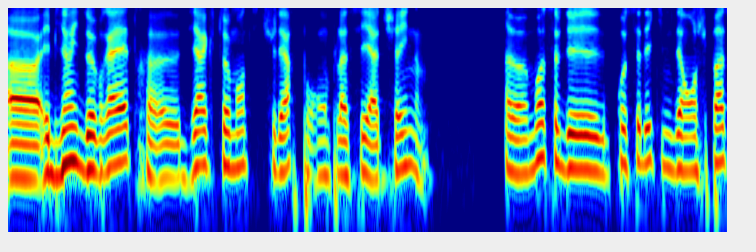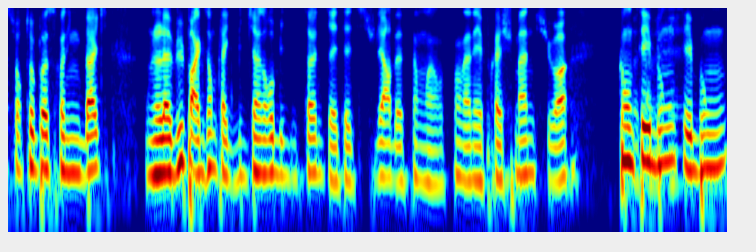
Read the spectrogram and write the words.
eh bien, il devrait être directement titulaire pour remplacer Hatchain euh, moi, c'est des procédés qui me dérangent pas, surtout post-running back. On l'a vu par exemple avec Bijan Robinson qui a été titulaire de son, année freshman, tu vois. Quand t'es bon, t'es bon.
